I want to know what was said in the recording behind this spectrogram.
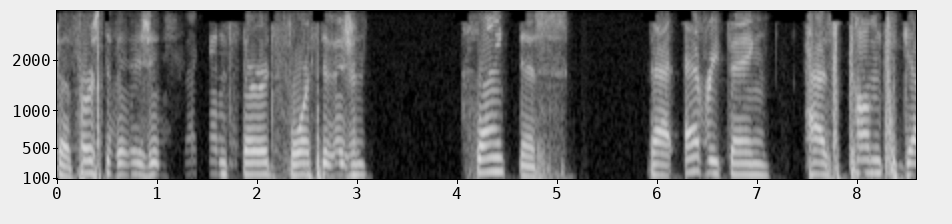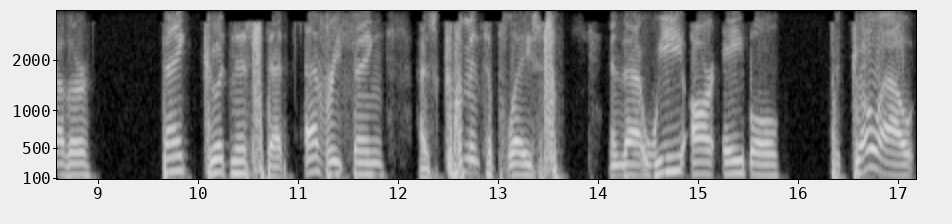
the first division, second, third, fourth division. Thankness that everything has come together. Thank goodness that everything has come into place and that we are able to go out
